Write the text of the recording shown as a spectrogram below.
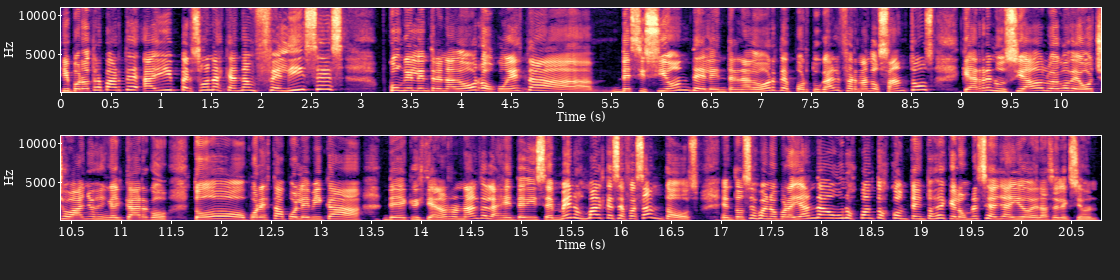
Y por otra parte, hay personas que andan felices con el entrenador o con esta decisión del entrenador de Portugal, Fernando Santos, que ha renunciado luego de ocho años en el cargo. Todo por esta polémica de Cristiano Ronaldo. La gente dice, menos mal que se fue Santos. Entonces, bueno, por allá andan unos cuantos contentos de que el hombre se haya ido de la selección.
